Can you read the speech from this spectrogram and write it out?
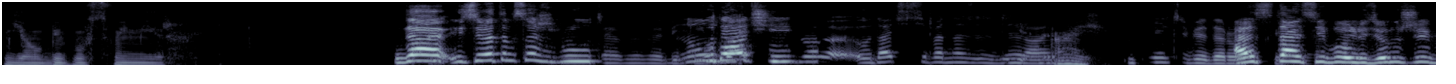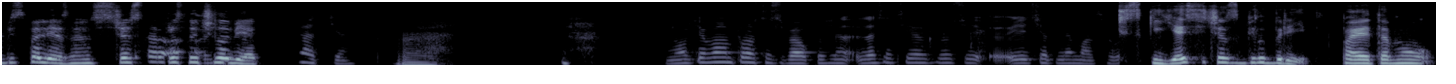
Я убегу в свой мир. Да, и тебя там сожрут. Ну, Удачи. тебя- удачи тебя на сдирание. Ай. Тебе дорожка? Отставь его, люди, он уже бесполезный. Он сейчас просто человек. Порядке. эх. Ну, тебе он просто себя укусил. Дать тебе случай лечебное масло. Фактически, Я сейчас сбил брит, поэтому...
